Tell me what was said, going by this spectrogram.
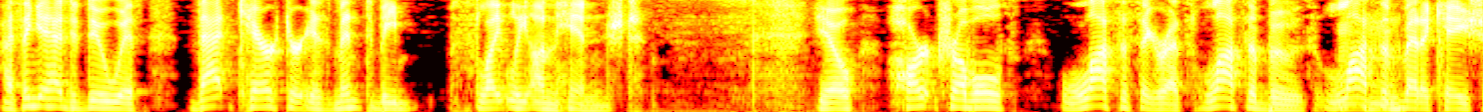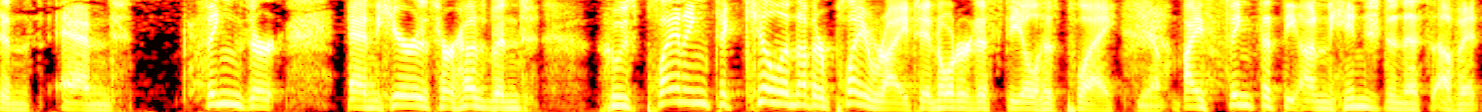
I think it had to do with that character is meant to be slightly unhinged. You know, heart troubles, lots of cigarettes, lots of booze, lots of medications, and things are. And here is her husband. Who's planning to kill another playwright in order to steal his play? Yep. I think that the unhingedness of it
